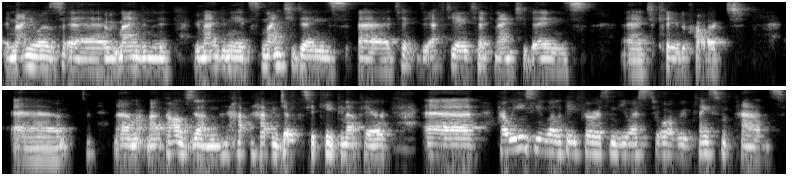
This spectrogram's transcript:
Emmanuel's uh, reminding reminding me it's 90 days. Take, the FDA take 90 days to clear the product. now, my apologies, I'm ha having difficulty keeping up here. how easy will it be for us in the US to order replacement pads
